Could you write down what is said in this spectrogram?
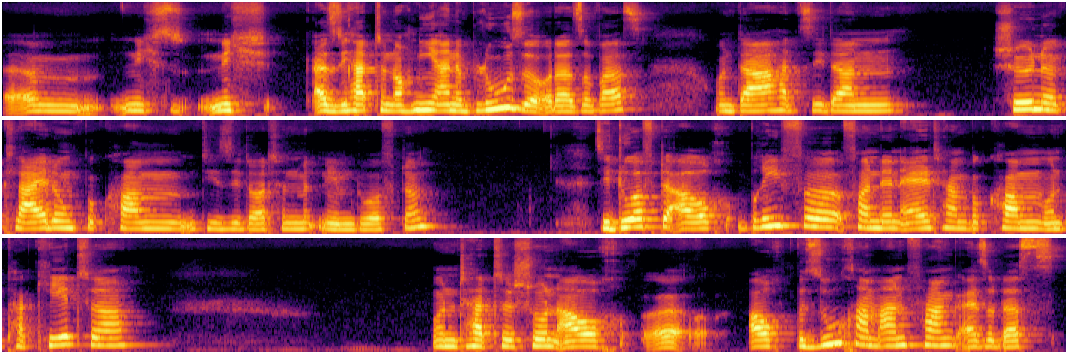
ähm, nicht, nicht, also sie hatte noch nie eine Bluse oder sowas. Und da hat sie dann schöne Kleidung bekommen, die sie dorthin mitnehmen durfte. Sie durfte auch Briefe von den Eltern bekommen und Pakete und hatte schon auch, äh, auch Besuch am Anfang. Also das,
